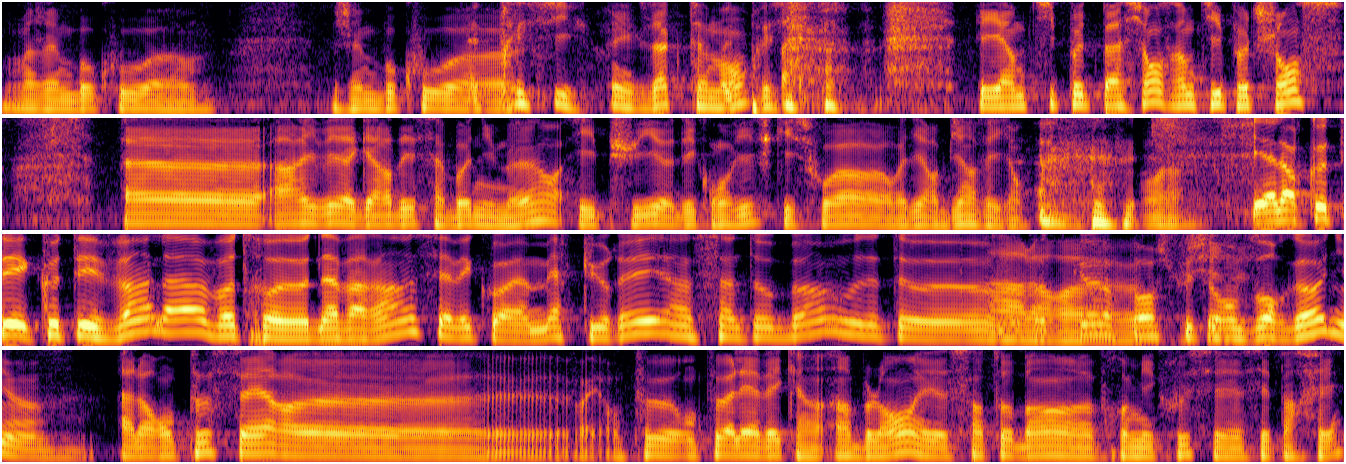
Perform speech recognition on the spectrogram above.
Moi, j'aime beaucoup. J'aime beaucoup. Être précis. Exactement. précis. et un petit peu de patience, un petit peu de chance, euh, arriver à garder sa bonne humeur et puis euh, des convives qui soient, on va dire, bienveillants. voilà. Et alors côté côté vin là, votre Navarin, c'est avec quoi? Un Mercuré, un Saint-Aubin? Vous êtes alors, votre cœur penche plutôt en Bourgogne? Alors on peut faire, ouais, on peut on peut aller avec un, un blanc et Saint-Aubin premier cru, c'est parfait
